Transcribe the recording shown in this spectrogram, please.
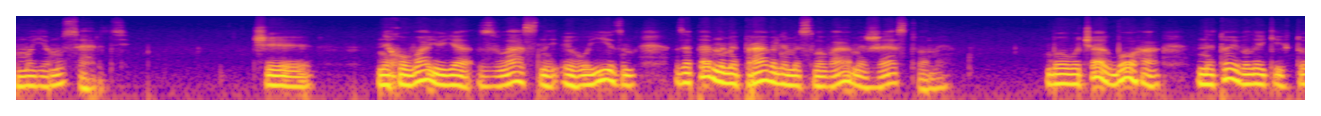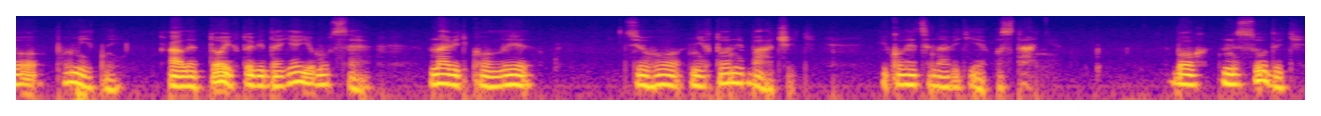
в моєму серці? Чи не ховаю я з власний егоїзм за певними правильними словами, жествами? Бо в очах Бога не той великий, хто помітний, але той, хто віддає йому все, навіть коли цього ніхто не бачить, і коли це навіть є останнє. Бог не судить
